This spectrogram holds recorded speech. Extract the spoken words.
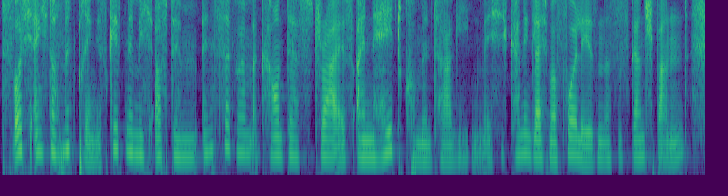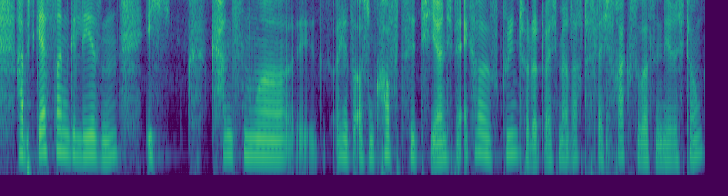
Das wollte ich eigentlich noch mitbringen. Es gibt nämlich auf dem Instagram-Account der Strive einen Hate-Kommentar gegen mich. Ich kann ihn gleich mal vorlesen. Das ist ganz spannend. Habe ich gestern gelesen. Ich kann es nur äh, jetzt aus dem Kopf zitieren. Ich bin extra gescreenshottet, weil ich mir dachte, vielleicht fragst du was in die Richtung.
